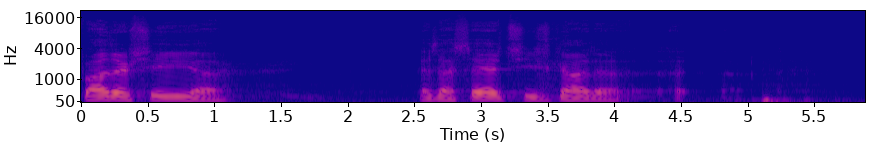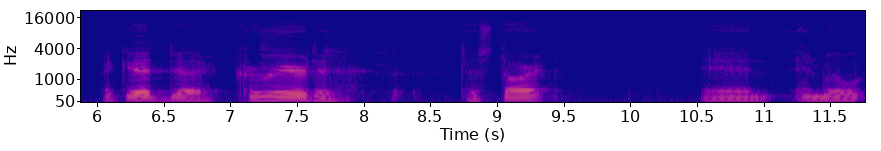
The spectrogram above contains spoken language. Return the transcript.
Father, she, uh, as I said, she's got a a, a good uh, career to to start, and and we'll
